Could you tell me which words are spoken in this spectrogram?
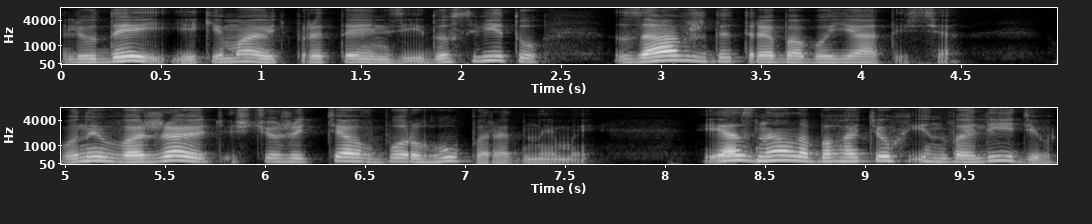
Людей, які мають претензії до світу, завжди треба боятися. Вони вважають, що життя в боргу перед ними. Я знала багатьох інвалідів,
